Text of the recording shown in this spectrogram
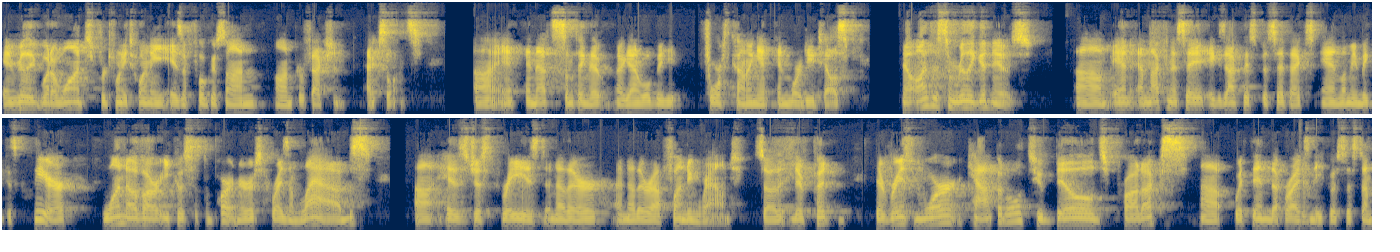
And really what i want for 2020 is a focus on on perfection excellence. Uh, and, and, that's something that again will be forthcoming in, in more details. Now on to some really good news um, and i'm not going to say exactly specifics and let me make this clear one of our ecosystem partners Horizen labs uh, has just raised another another uh, funding round so they've put They've raised more capital to build products uh, within the Horizen ecosystem.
